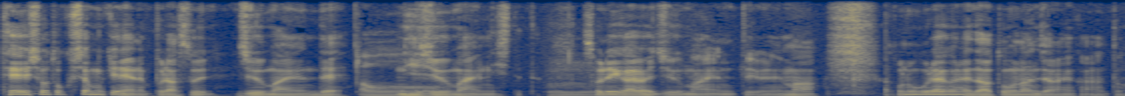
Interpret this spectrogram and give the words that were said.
低所得者向けにはね、プラス10万円で20万円にしてた。それ以外は10万円っていうね、まあ、このぐらいがね、妥当なんじゃないかなと。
